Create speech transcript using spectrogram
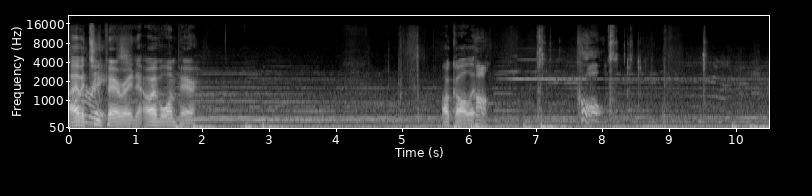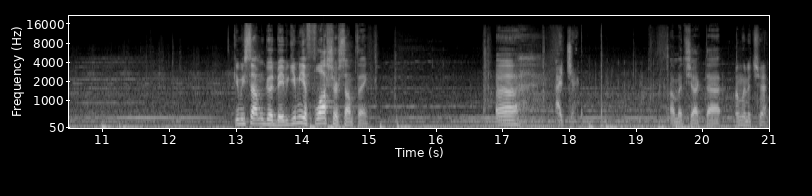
I have a two pair right now. Oh, I have a one pair. I'll call it. Call. Call. Give me something good, baby. Give me a flush or something. Uh, I check. I'm gonna check that. I'm gonna check.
